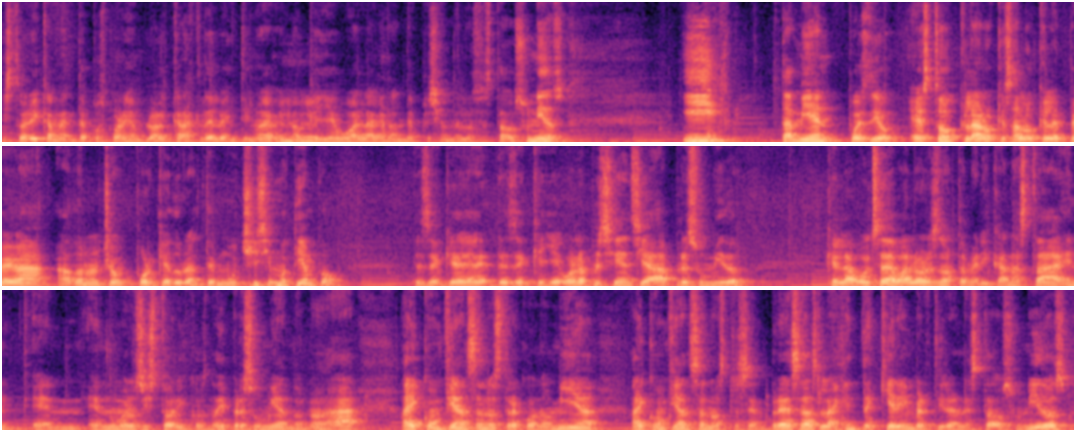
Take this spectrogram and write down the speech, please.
históricamente, pues por ejemplo, al crack del 29, ¿no? Ujú. Que llevó a la Gran Depresión de los Estados Unidos. Y También, pues digo, esto claro que es algo que le pega a Donald Trump porque durante muchísimo tiempo, desde que, desde que llegó a la presidencia, ha presumido que la bolsa de valores norteamericana está en, números históricos, ¿no? Y presumiendo, ¿no? Ah, hay confianza en nuestra economía, hay confianza en nuestras empresas, la gente quiere invertir en Estados Unidos.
